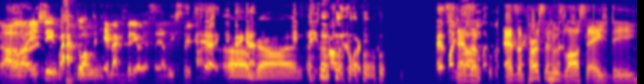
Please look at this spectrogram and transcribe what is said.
I don't know. HD whacked go up to K Max video yesterday at least three times. Yeah, Oh yeah. God. He's probably the worst. And like, As uh, a like as a person who's lost to HD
